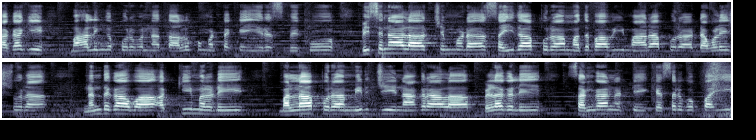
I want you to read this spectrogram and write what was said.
ಹಾಗಾಗಿ ಮಹಾಲಿಂಗಪುರವನ್ನು ತಾಲೂಕು ಮಟ್ಟಕ್ಕೆ ಏರಿಸಬೇಕು. ಬಿಸನಾಳ, ಚಿಮ್ಮಡ, ಸೈದಾಪುರ, ಮದಬಾವಿ, ಮಾರಾಪುರ, ಡವಳೇಶ್ವರ, ನಂದಗಾವ ಅಕ್ಕಿಮರಡಿ ಮಲ್ಲಾಪುರ, ಮಿರ್ಜಿ, ನಾಗರಾಳ, ಬೆಳಗಲಿ ಸಂಗಾನಟ್ಟಿ, ಕೆಸರುಗೊಪ್ಪ ಈ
